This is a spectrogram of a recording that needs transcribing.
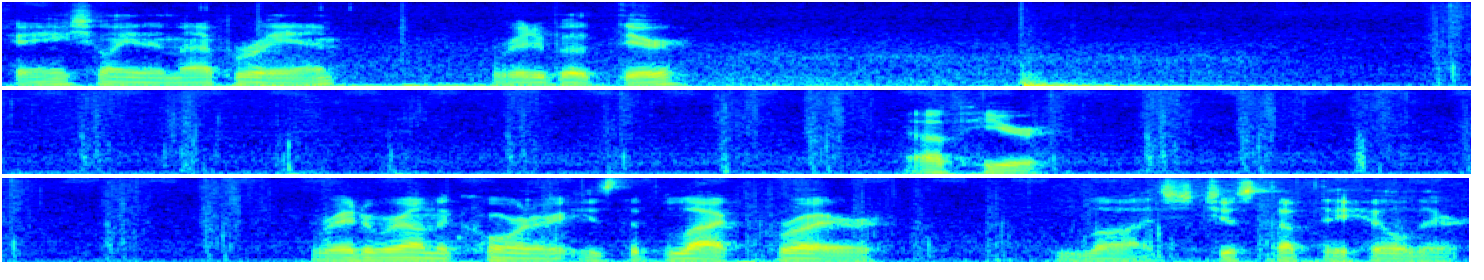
Okay, showing the map where I am. Right about there. Up here. Right around the corner is the Blackbriar Lodge, just up the hill there.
